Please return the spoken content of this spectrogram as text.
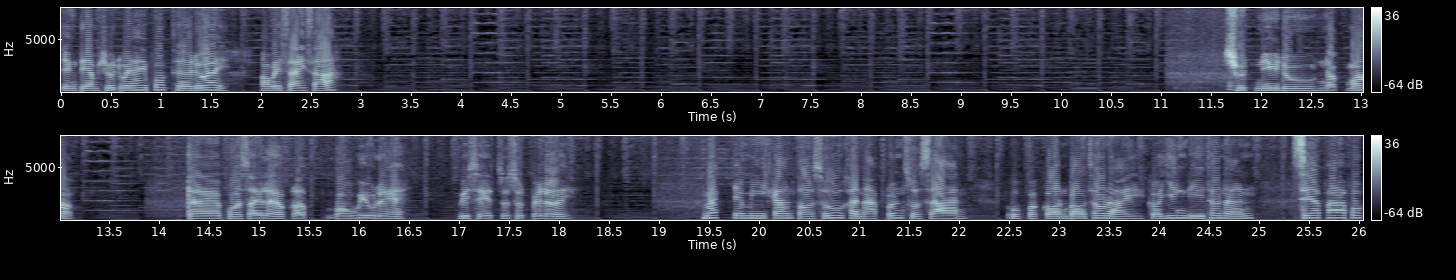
จึงเตรียมชุดไว้ให้พวกเธอด้วย เอาไปใส่ซะ ชุดนี้ดูหนักมาก แต่พอใส่แล้วกลับเบาหวิวเลยแฮะ วิเศษสุดๆไปเลย มักจะมีการต่อสู้ขนาดปล้นสุสาน อุปกรณ์เบาเท่าไหร่ก็ยิ่งดีเท่านั้น เสื้อผ้าพวก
